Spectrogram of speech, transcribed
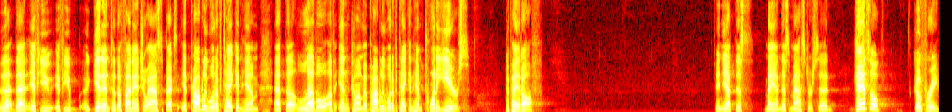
that, that if you if you get into the financial aspects, it probably would have taken him at the level of income, it probably would have taken him 20 years to pay it off. And yet this man, this master said, canceled, go free.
